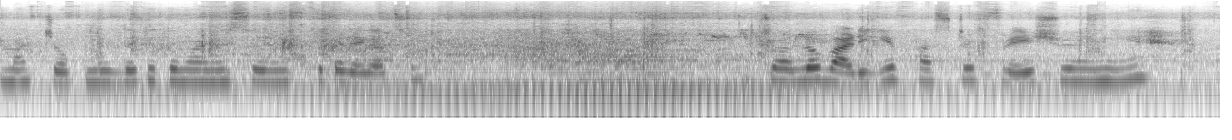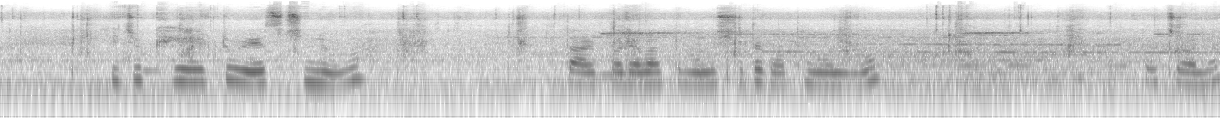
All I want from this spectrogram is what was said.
আমার চোখ মুখ দেখে তোমার নিশ্চয়ই বুঝতে পেরে গেছে। চলো বাড়ি গিয়ে ফার্স্টে ফ্রেশ হয়ে নিয়ে কিছু খেয়ে একটু রেস্ট নেব। তারপরে আবার তোমাদের সাথে কথা বলব। তো চলো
